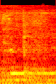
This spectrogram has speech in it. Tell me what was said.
Thank you.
